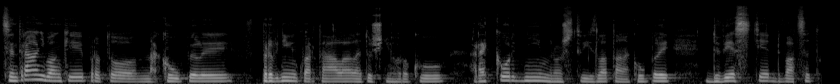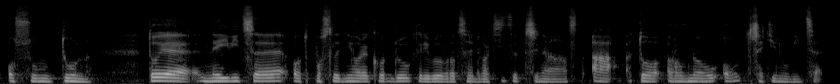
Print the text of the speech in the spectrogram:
Centrální banky proto nakoupily v prvním kvartále letošního roku rekordní množství zlata. Nakoupily 228 tun. To je nejvíce od posledního rekordu, který byl v roce 2013 a to rovnou o třetinu více.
